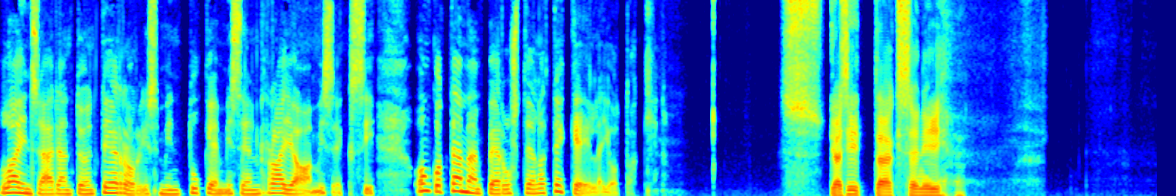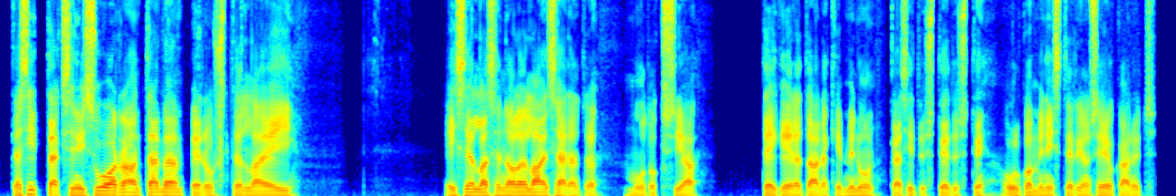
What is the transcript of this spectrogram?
lainsäädäntöön terrorismin tukemisen rajaamiseksi. Onko tämän perusteella tekeillä jotakin? Käsittääkseni, käsittääkseni suoraan tämän perusteella ei, ei sellaisena ole lainsäädäntömuutoksia tekeillä. Tai ainakin minun käsitys tietysti ulkoministeri on se, joka nyt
